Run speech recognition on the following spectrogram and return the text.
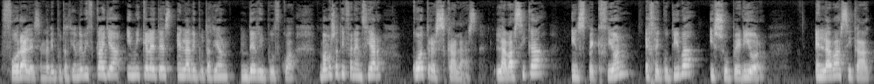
Forales en la Diputación de Vizcaya y Miqueletes en la Diputación de Guipúzcoa. Vamos a diferenciar cuatro escalas. La básica, inspección, ejecutiva y superior. En la básica,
